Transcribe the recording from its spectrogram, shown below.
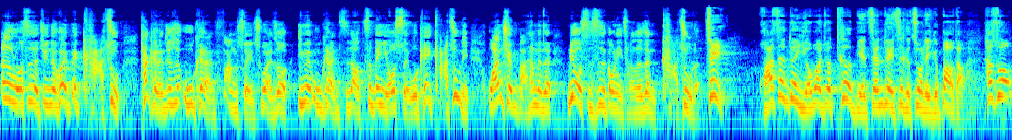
俄罗斯的军队会被卡住？它可能就是乌克兰放水出来之后，因为乌克兰知道这边有水，我可以卡住你，完全把他们的六十四公里长的阵卡住了。所以，华盛顿邮报就特别针对这个做了一个报道，他说。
